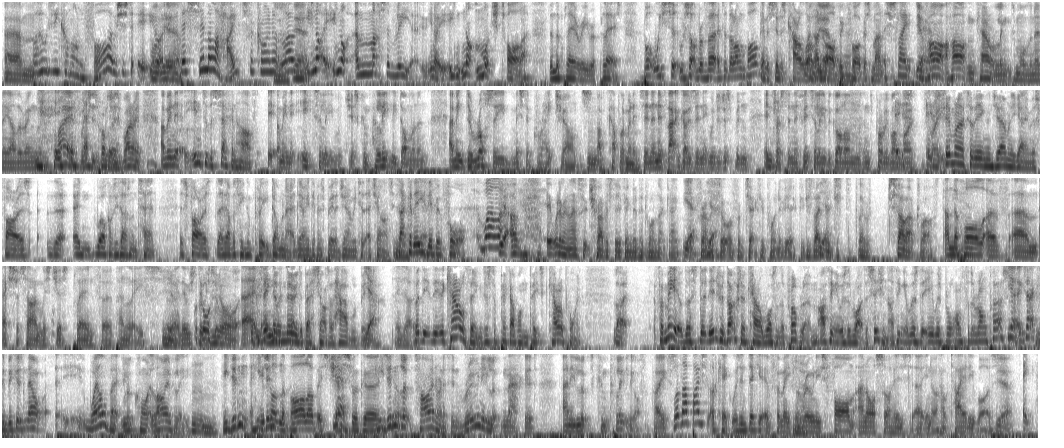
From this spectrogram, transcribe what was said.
Um, But who did he come on for? It was just you Well, know yeah. they're similar heights for crying out loud. Yeah. He's not he's not a massively you know he's not much taller than the player he replaced. But we, s- we sort of reverted to the long ball game as soon as Carroll went Well, on. yeah, oh, big yeah. focus man. It's just like Yeah, Hart, Hart and Carroll linked more than any other England players, which is which is worrying. I mean, into the second half, i I mean, Italy were just completely dominant. I mean, De Rossi missed a great chance Hmm. a couple of minutes in, and if that goes in, it would have just been interesting if Italy would have gone on and probably won It's, by three. It's similar to the England Germany game as far as the in World Cup 2010. As far as the other team completely dominated, the only difference being that Germany took their chances. Yeah. that could easily have been four. well, Yeah, um, it would have been an absolute travesty if England had won that game. Yeah. from Yeah. a sort of objective point of view, because they, Yeah. they just they were so outclassed. And the whole of um, extra time was just playing for penalties. Yeah. know, there was, Of there course was it no. was. uh, and, because and England knew te- the best chance they'd have would be Yeah, there. exactly. But the, the, the Carroll thing, just to pick up on Pete's Carroll point, like for me, it, the, the introduction of Carroll wasn't the problem. I think it was the right decision. I think it was that he was brought on for the wrong person. yeah, exactly. Because now uh, Welbeck looked quite lively. He didn't. He He's didn't, holding the ball up. His chests yeah, were good. He didn't know. look tired or anything. Rooney looked knackered, and he looked completely off the pace. Well, that bicycle kick was indicative for me for Yeah. Rooney's form and also his, uh, you know, how tired he was. Yeah. He,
